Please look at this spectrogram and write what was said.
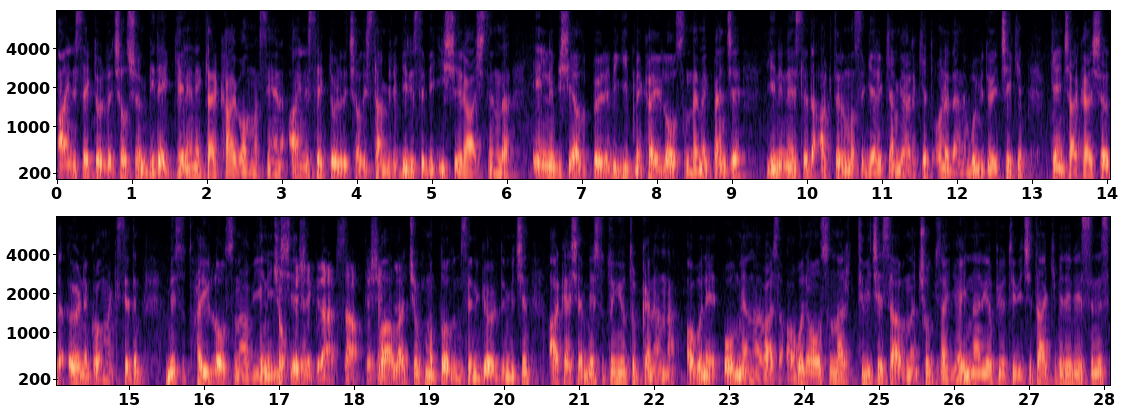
aynı sektörde çalışıyorum. Bir de gelenekler kaybolmasın. Yani aynı sektörde çalışsam bile birisi bir iş yeri açtığında eline bir şey alıp böyle bir gitmek hayırlı olsun demek bence yeni nesle de aktarılması gereken bir hareket. O nedenle bu videoyu çekip genç arkadaşlara da örnek olmak istedim. Mesut hayırlı olsun abi yeni Çok iş yerin. teşekkürler abi. Sağ ol. Teşekkürler. Vallahi çok mutlu oldum seni gördüğüm için. Arkadaşlar Mesut'un YouTube kanalına abone olmayanlar varsa abone olsunlar. Twitch hesabından çok güzel yayınlar yapıyor. Twitch'i takip edebilirsiniz.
